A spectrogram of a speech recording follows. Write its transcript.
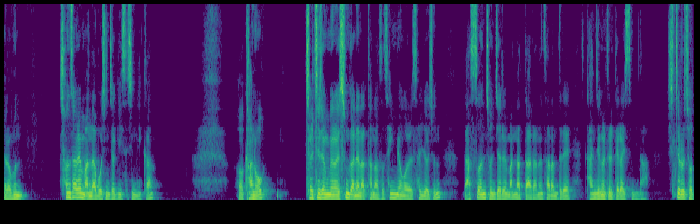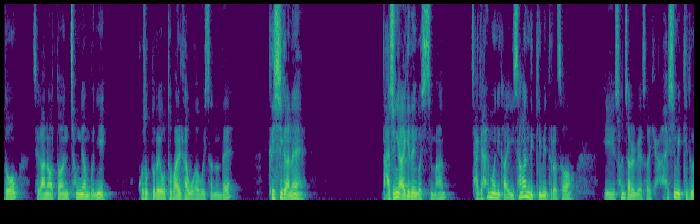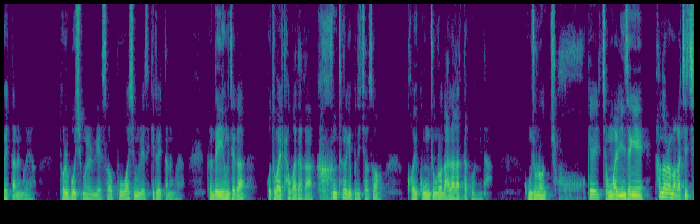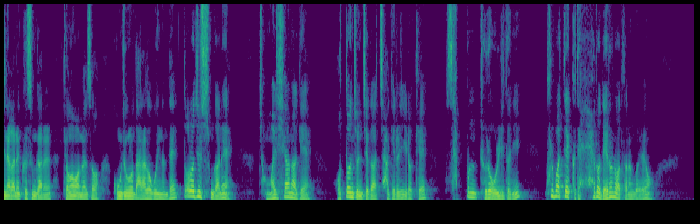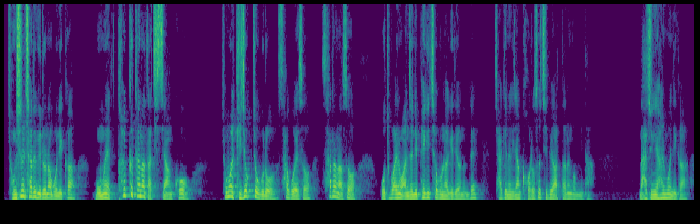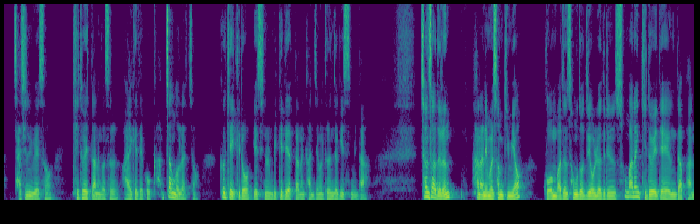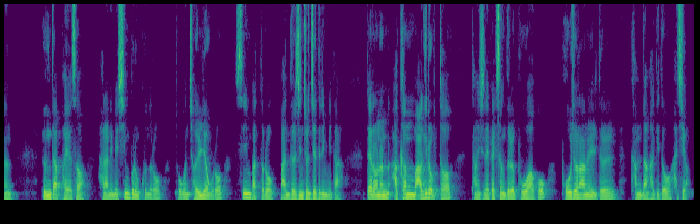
여러분, 천사를 만나보신 적이 있으십니까? 어, 간혹 절체정명의 순간에 나타나서 생명을 살려준 낯선 존재를 만났다라는 사람들의 간증을 들 때가 있습니다. 실제로 저도 제가 아는 어떤 청년분이 고속도로에 오토바이를 타고 가고 있었는데 그 시간에 나중에 알게 된 것이지만 자기 할머니가 이상한 느낌이 들어서 이 손자를 위해서 열심히 기도했다는 거예요. 돌보심을 위해서, 보호하심을 위해서 기도했다는 거예요. 그런데 이 형제가 오토바이를 타고 가다가 큰 트럭에 부딪혀서 거의 공중으로 날아갔다고 합니다. 공중으로 쭉 정말 인생의 파노라마 같이 지나가는 그 순간을 경험하면서 공중으로 날아가고 있는데 떨어질 순간에 정말 희한하게 어떤 존재가 자기를 이렇게 사뿐 들어 올리더니 풀밭에 그대로 내려놓았다는 거예요. 정신을 차리고 일어나 보니까 몸에 털끝 하나 다치지 않고 정말 기적적으로 사고에서 살아나서 오토바이는 완전히 폐기 처분하게 되었는데 자기는 그냥 걸어서 집에 왔다는 겁니다. 나중에 할머니가 자신을 위해서 기도했다는 것을 알게 되고 깜짝 놀랐죠. 그 계기로 예수님을 믿게 되었다는 간증을 들은 적이 있습니다. 천사들은 하나님을 섬기며 구원받은 성도들이 올려드리는 수많은 기도에 대해 응답하는 응답하여서 하나님의 심부름꾼으로 혹은 전령으로 쓰임받도록 만들어진 존재들입니다. 때로는 악한 마귀로부터 당신의 백성들을 보호하고 보존하는 일들을 감당하기도 하지요.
